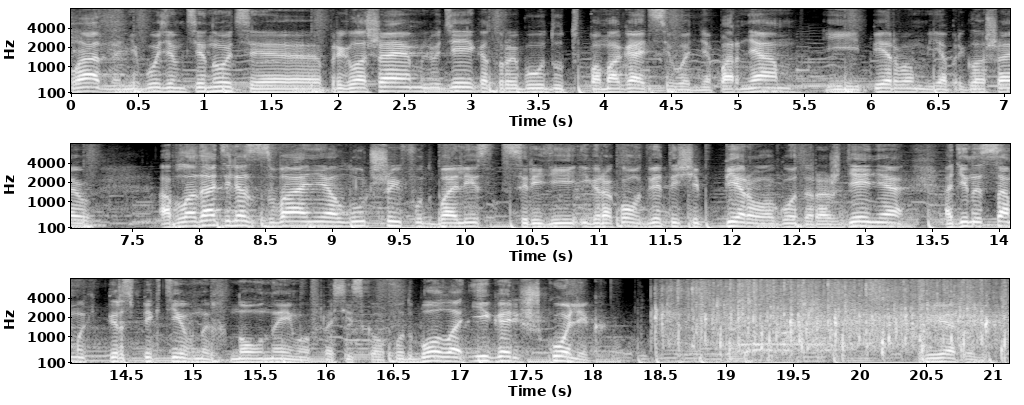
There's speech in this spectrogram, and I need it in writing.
Ладно, не будем тянуть. Э, Приглашаем людей, которые будут помогать сегодня парням. И первым я приглашаю обладателя звания «Лучший футболист среди игроков 2001 года рождения», один из самых перспективных ноунеймов российского футбола, Игорь Школик. Привет, Игорь.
